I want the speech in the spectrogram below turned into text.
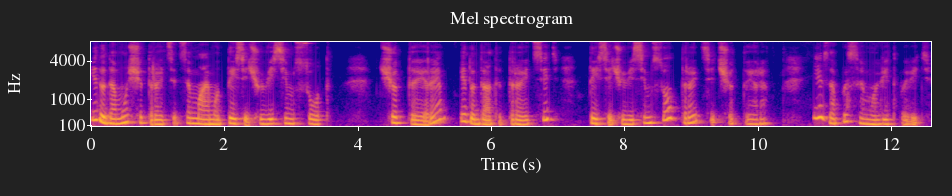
І додамо ще 30. Це маємо 1804 і додати 30, 1834. І записуємо відповідь.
